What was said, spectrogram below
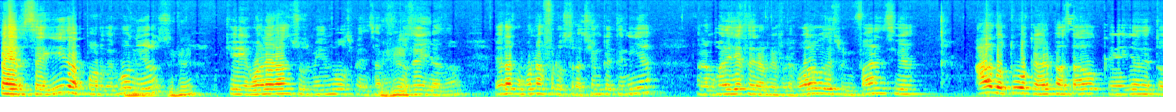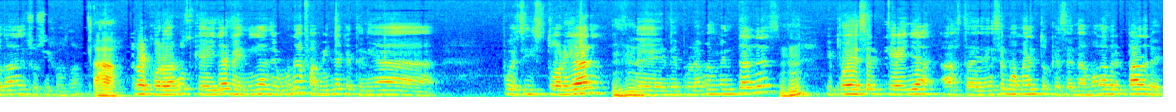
perseguida por demonios Ujú. que igual eran sus mismos pensamientos de ella, ¿no? Era como una frustración que tenía. A lo mejor ella se le reflejó algo de su infancia. Algo tuvo que haber pasado que ella detonara en sus hijos, ¿no? Ajá. Recordemos que ella venía de una familia que tenía pues historial de, de problemas mentales y puede ser que ella hasta en ese momento que se enamora del padre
